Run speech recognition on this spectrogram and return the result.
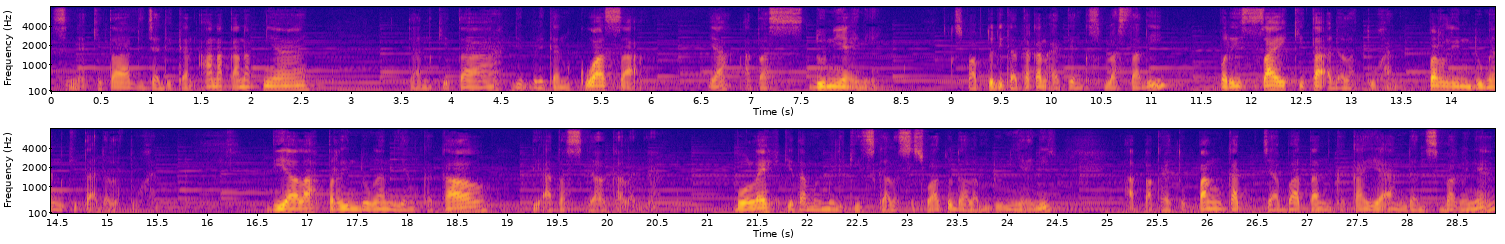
sehingga kita dijadikan anak-anaknya dan kita diberikan kuasa ya atas dunia ini. Sebab itu dikatakan ayat yang ke-11 tadi, perisai kita adalah Tuhan, perlindungan kita adalah Tuhan. Dialah perlindungan yang kekal di atas segala-galanya. Boleh kita memiliki segala sesuatu dalam dunia ini, apakah itu pangkat, jabatan, kekayaan, dan sebagainya,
